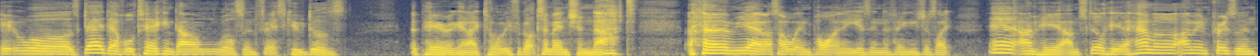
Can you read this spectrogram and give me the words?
It was Daredevil taking down Wilson Fisk, who does appear again. I totally forgot to mention that. Um, yeah, that's how important he is in the thing. He's just like, eh, I'm here, I'm still here. Hello, I'm in prison.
